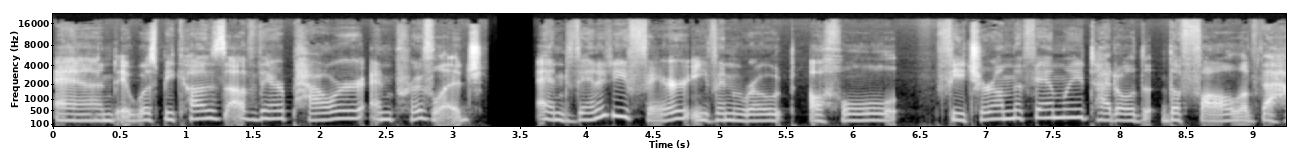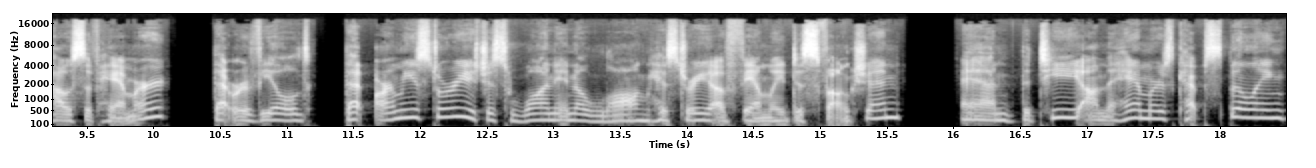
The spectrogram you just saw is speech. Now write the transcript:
and it was because of their power and privilege. And Vanity Fair even wrote a whole feature on the family titled The Fall of the House of Hammer that revealed that Armie's story is just one in a long history of family dysfunction. And the tea on the Hammers kept spilling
